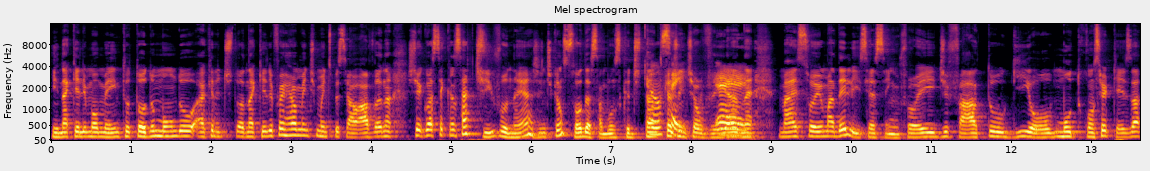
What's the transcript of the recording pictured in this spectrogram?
E naquele momento todo mundo acreditou naquele, foi realmente muito especial. A Havana chegou a ser cansativo, né? A gente cansou dessa música de tanto que a gente ouviu ver, é. né? Mas foi uma delícia, assim. Foi, de fato, guiou muito, com certeza.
